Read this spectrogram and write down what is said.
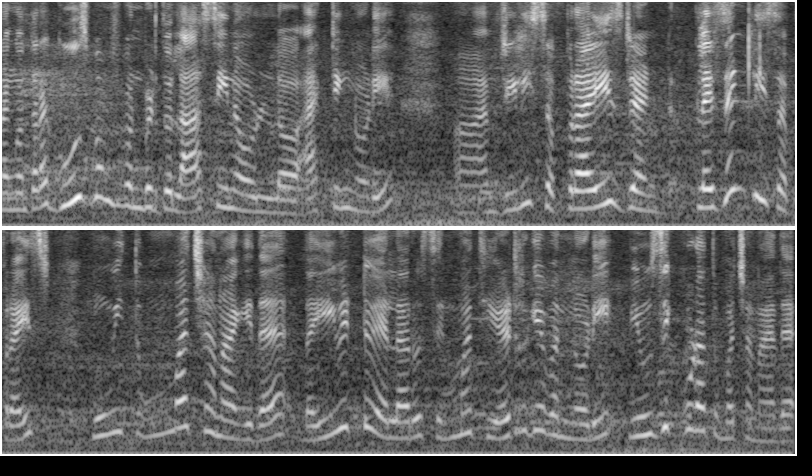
ನಂಗೆ ಒಂಥರ ಗೂಸ್ ಬಂಪ್ಸ್ ಬಂದುಬಿಡ್ತು ಲಾಸ್ಟ್ ಸೀನ್ ಅವಳು ಆ್ಯಕ್ಟಿಂಗ್ ನೋಡಿ. I am really surprised and pleasantly surprised movie ತುಂಬ ಚೆನ್ನಾಗಿದೆ. ದಯವಿಟ್ಟು ಎಲ್ಲರೂ ಸಿನಿಮಾ ಥಿಯೇಟ್ರಿಗೆ ಬಂದು ನೋಡಿ. ಮ್ಯೂಸಿಕ್ ಕೂಡ ತುಂಬ ಚೆನ್ನಾಗಿದೆ.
